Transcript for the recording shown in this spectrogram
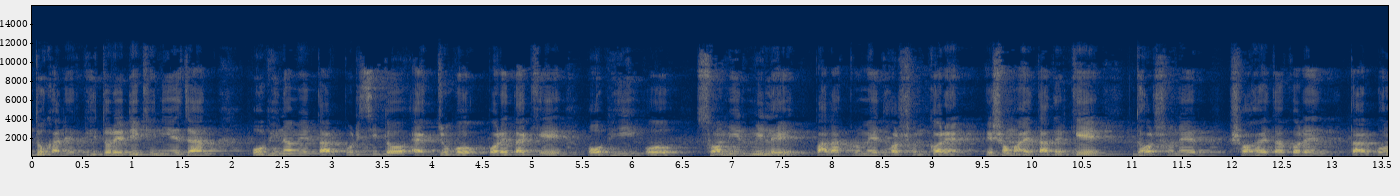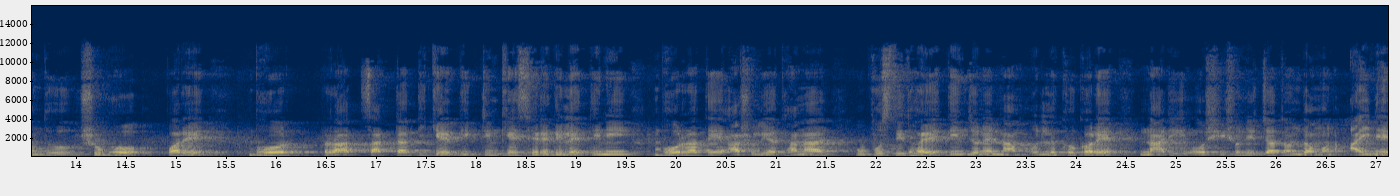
দোকানের ভিতরে ডেকে নিয়ে যান। অভি নামের তার পরিচিত এক যুবক। পরে তাকে অভি ও সমীর মিলে পালাক্রমে ধর্ষণ করেন। এ সময় তাদেরকে ধর্ষণের সহায়তা করেন তার বন্ধু শুভ। পরে ভোর রাত চারটার দিকে ভিকটিমকে ছেড়ে দিলে তিনি ভোর রাতে আশুলিয়া থানায় উপস্থিত হয়ে তিনজনের নাম উল্লেখ করে নারী ও শিশু নির্যাতন দমন আইনে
